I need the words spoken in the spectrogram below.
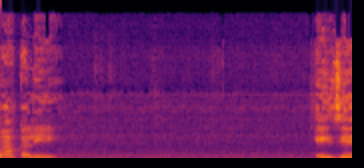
মা কালী, এই যে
